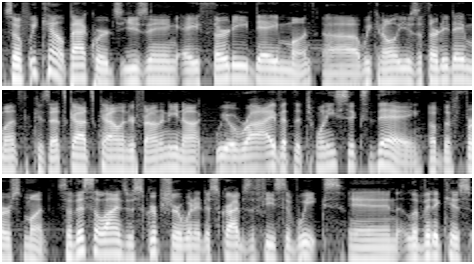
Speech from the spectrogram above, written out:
So if we count backwards using a 30 day month, uh, we can only use a 30 day month because that's God's calendar found in Enoch. We arrive at the 26th day of the first month. So this aligns with scripture when it describes the Feast of Weeks in Leviticus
